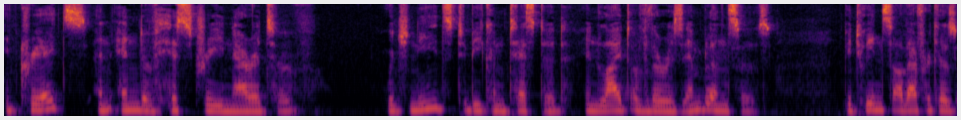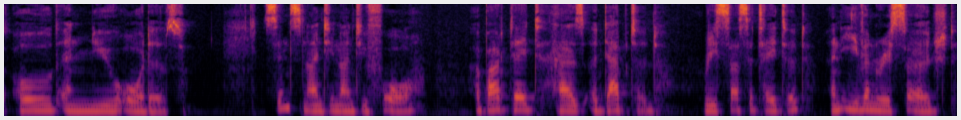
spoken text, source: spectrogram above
It creates an end of history narrative which needs to be contested in light of the resemblances between South Africa's old and new orders. Since 1994, apartheid has adapted, resuscitated, and even resurged,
